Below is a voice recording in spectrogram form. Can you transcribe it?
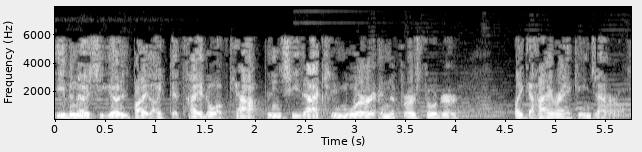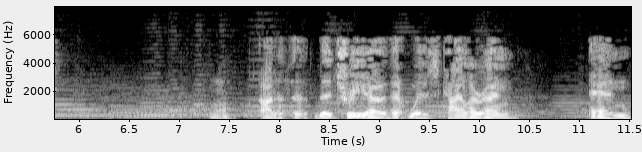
even though she goes by like the title of captain, she's actually more in the first order like a high ranking general. Hmm. Out of the, the trio that was Kylo Ren and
